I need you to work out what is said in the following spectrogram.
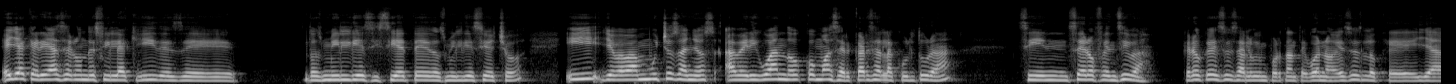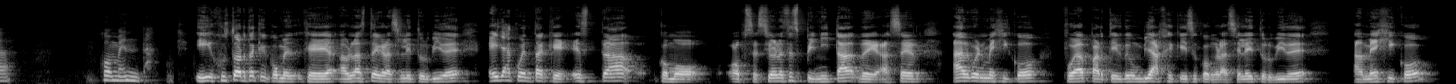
Ella quería hacer un desfile aquí desde 2017, 2018 y llevaba muchos años averiguando cómo acercarse a la cultura sin ser ofensiva. Creo que eso es algo importante. Bueno, eso es lo que ella comenta. Y justo ahorita que, que hablaste de Graciela Iturbide, ella cuenta que esta como obsesión, esa espinita de hacer algo en México fue a partir de un viaje que hizo con Graciela Iturbide a México,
